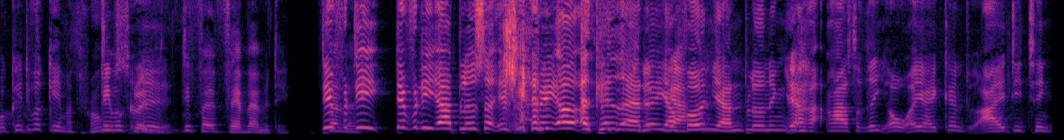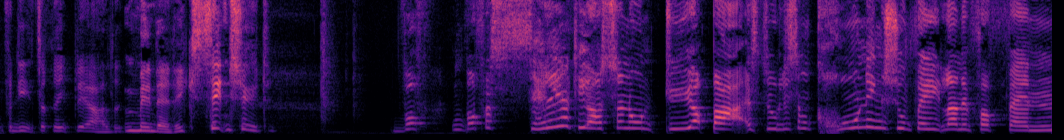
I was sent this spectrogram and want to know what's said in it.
Okay, det var Game of Thrones. Det var Øh, great. Det er fair, hvad med det? Det er, fordi, det er fordi, jeg er blevet så eskaperet og ked af det. Jeg har Ja. fået en hjerneblødning Ja. af raseri over, at jeg ikke kan eje de ting, fordi så rig bliver jeg aldrig. Men er det ikke sindssygt? Hvor, hvorfor sælger de også sådan nogle dyrebare? Altså, det er jo ligesom kroningsjuvelerne for fanden.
